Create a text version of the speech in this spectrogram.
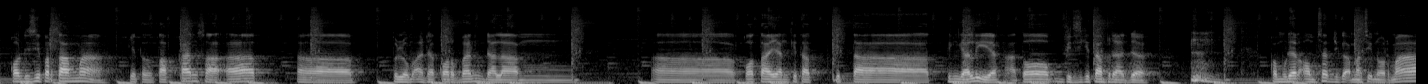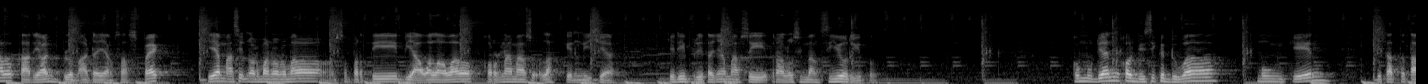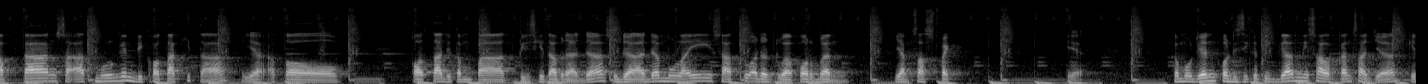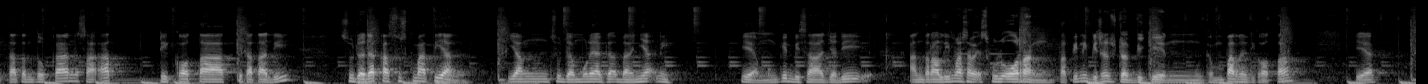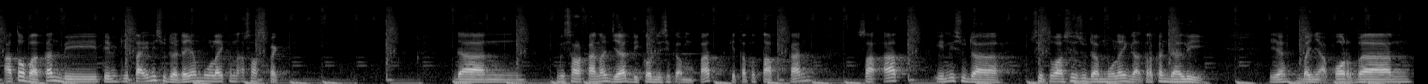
Kondisi pertama kita tetapkan saat uh, belum ada korban dalam uh, kota yang kita kita tinggali ya atau bisnis kita berada. Kemudian omset juga masih normal, karyawan belum ada yang suspek, dia masih normal-normal seperti di awal-awal corona masuklah ke Indonesia. Jadi beritanya masih terlalu simpang siur gitu. Kemudian kondisi kedua mungkin kita tetapkan saat mungkin di kota kita ya atau kota di tempat bisnis kita berada sudah ada mulai satu ada dua korban yang suspek. Ya. Kemudian kondisi ketiga misalkan saja kita tentukan saat di kota kita tadi sudah ada kasus kematian yang sudah mulai agak banyak nih. Ya mungkin bisa jadi antara 5 sampai 10 orang tapi ini bisa sudah bikin gempar nih di kota ya. Atau bahkan di tim kita ini sudah ada yang mulai kena suspek. Dan misalkan aja di kondisi keempat kita tetapkan saat ini sudah situasi sudah mulai nggak terkendali ya. Banyak korban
